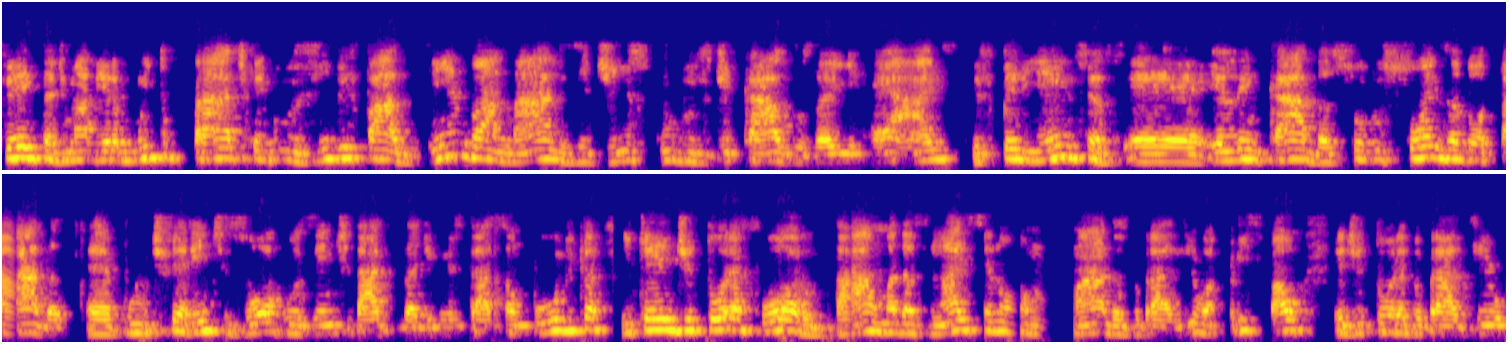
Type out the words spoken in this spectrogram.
feita de maneira muito prática, inclusive fazendo análise de estudos de casos aí reais, experiências é, elencadas, soluções adotadas é, por diferentes órgãos e entidades da administração pública, e que a editora Fórum, tá? uma das mais renomadas do Brasil, a principal editora do Brasil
